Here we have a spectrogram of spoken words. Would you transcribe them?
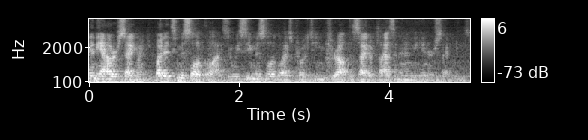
in the outer segment, but it's mislocalized. And we see mislocalized protein throughout the cytoplasm and in the inner segments.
